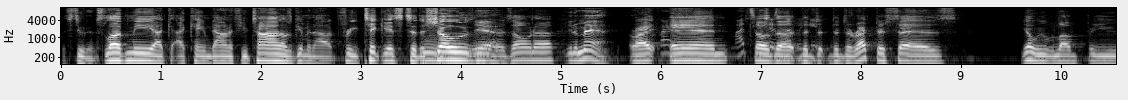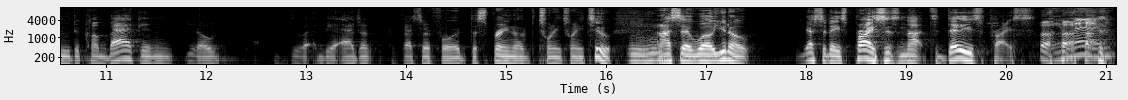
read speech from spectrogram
the students loved me I, I came down a few times i was giving out free tickets to the shows in arizona You're the man. right? Right. And My so the, the gave- the director says, "Yo, we would love for you to come back and you know do a, be an adjunct professor for the spring of 2022." And I said, "Well, you know, yesterday's price is not today's price." Amen.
